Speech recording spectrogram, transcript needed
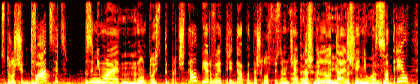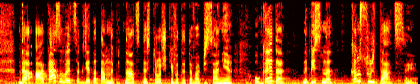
строчек 20, занимает. Угу. Ну, то есть ты прочитал первые три, да, подошло, все замечательно, а остальное дальше не нюансы. посмотрел. Да, а оказывается, где-то там на 15 строчке вот этого описания у Кэда написано «консультации».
